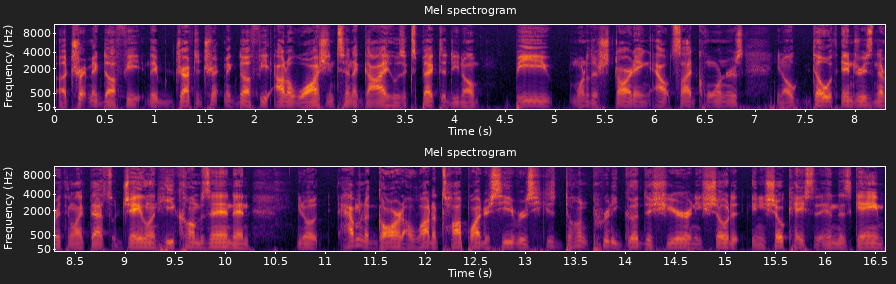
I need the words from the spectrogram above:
Uh, Trent McDuffie. They drafted Trent McDuffie out of Washington, a guy who was expected, you know, be one of their starting outside corners, you know, dealt with injuries and everything like that. So Jaylen, he comes in and, you know, having to guard a lot of top wide receivers, he's done pretty good this year, and he showed it and he showcased it in this game.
